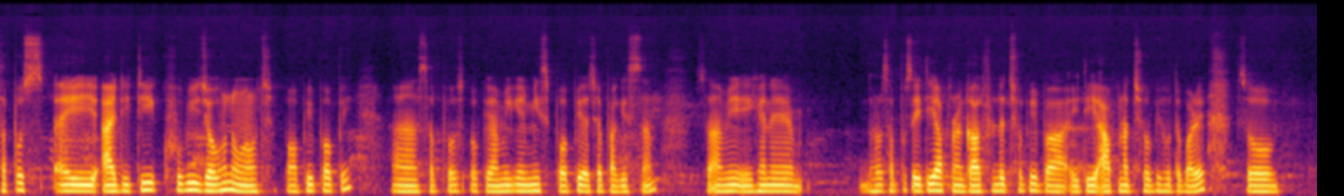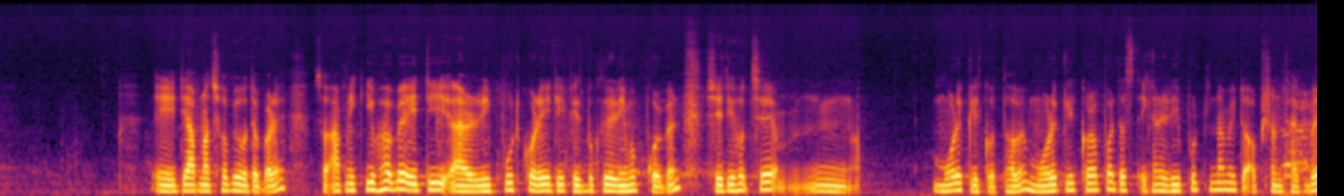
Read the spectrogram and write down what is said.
সাপোজ এই আইডিটি খুবই জঘন্য হচ্ছে পপি পপি সাপোজ ওকে আমি মিস পপি আছে পাকিস্তান সো আমি এখানে, ধরো সাপোজ এটি আপনার গার্লফ্রেন্ডের ছবি বা এটি আপনার ছবি হতে পারে সো এটি আপনার ছবি হতে পারে সো আপনি কীভাবে এটি রিপোর্ট করে এটি ফেসবুক থেকে রিমুভ করবেন, সেটি হচ্ছে মোড়ে ক্লিক করতে হবে মোড়ে ক্লিক করার পর জাস্ট এখানে রিপোর্ট নামে একটা অপশন থাকবে,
